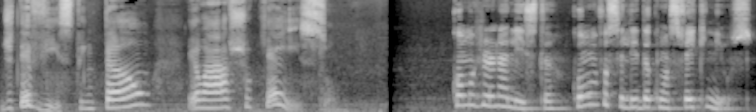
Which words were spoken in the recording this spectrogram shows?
de ter visto. Então, eu acho que é isso. Como jornalista, como você lida com as fake news?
